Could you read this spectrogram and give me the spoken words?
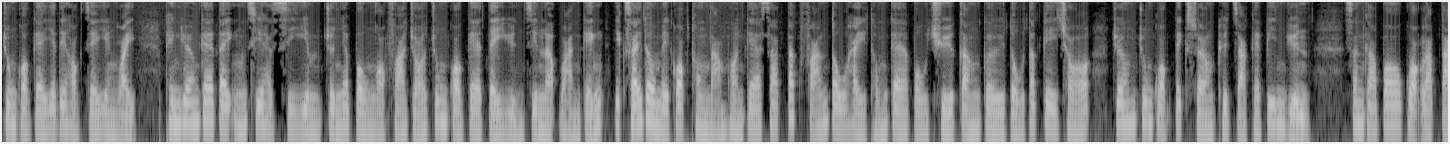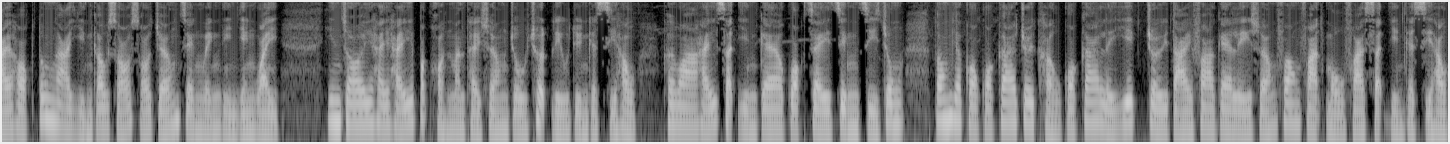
中国嘅一啲学者认为，平壤嘅第五次核试验进一步恶化咗中国嘅地缘战略环境，亦使到美国同南韩嘅萨德反导系统嘅部署更具道德基础，将中国逼上抉择嘅边缘。新加坡国立大学东亚研究所所长郑永年认为。現在係喺北韓問題上做出了斷嘅時候，佢話喺實現嘅國際政治中，當一個國家追求國家利益最大化嘅理想方法無法實現嘅時候，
